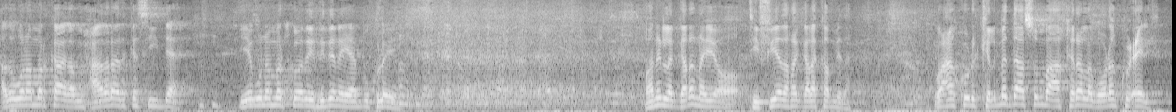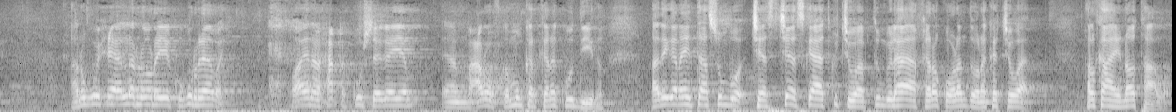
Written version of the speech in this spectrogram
adiguna markaaga muxaadarada ka sii daa. Iyaguna markooday ridanayaan buu kuleeyahay waa nin la garanayo oo tifiyada raggale ka mid a waxaan ku uhi kelmadaasunba aakhiro lagu odhan ku celi anigu wixii aan la kugu reebay. Waa inaan xaqa kuu sheegayo macruufka munkarkana kuu diido. Adigana intaasunbu jees jeeska aad ku jawaabtunbu ilahay aakhiro ku odhan doona ka jawaab. Halkaa haynoo taallo.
